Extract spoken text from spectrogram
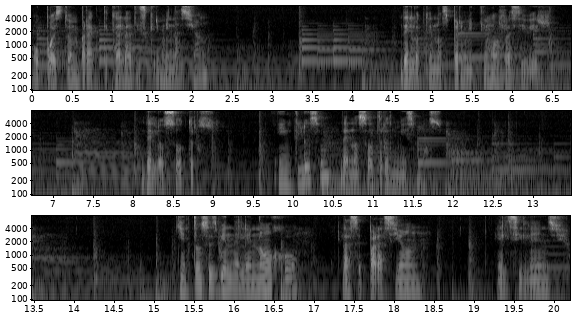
o puesto en práctica la discriminación de lo que nos permitimos recibir de los otros, incluso de nosotros mismos. Y entonces viene el enojo, la separación, el silencio.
